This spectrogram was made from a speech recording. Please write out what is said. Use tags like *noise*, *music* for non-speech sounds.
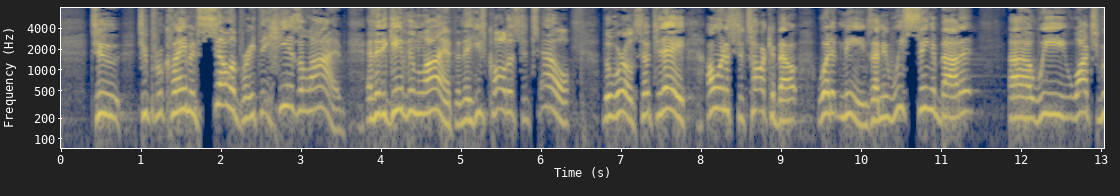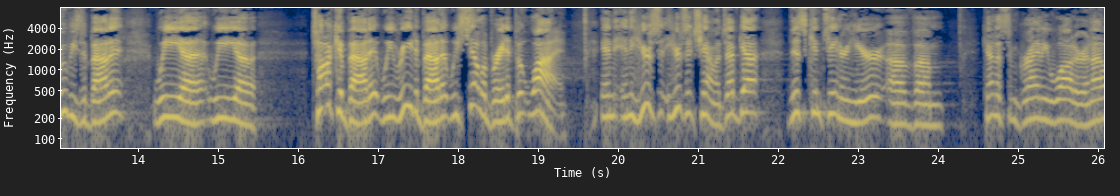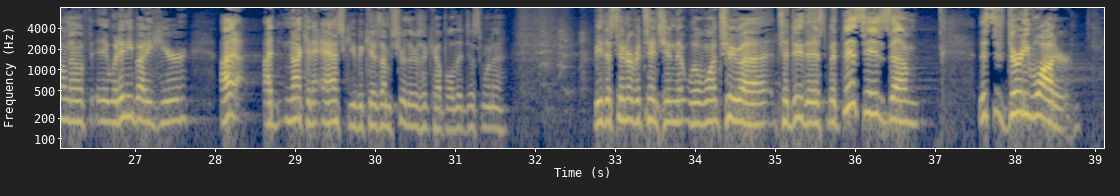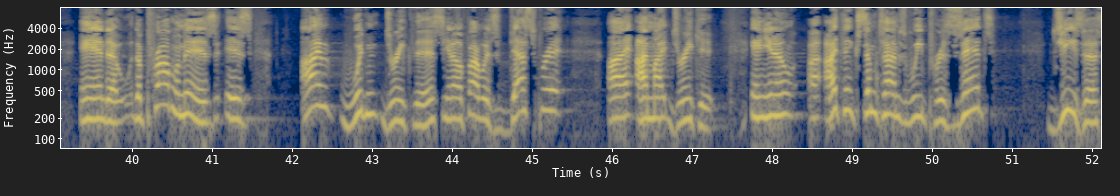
to, to proclaim and celebrate that He is alive and that He gave them life and that He's called us to tell the world. So today, I want us to talk about what it means. I mean, we sing about it. Uh, we watch movies about it. We, uh, we uh, talk about it. We read about it. We celebrate it. But why? And, and here's, here's a challenge. I've got this container here of um, kind of some grimy water. And I don't know if it, would anybody here. I, I'm not going to ask you because I'm sure there's a couple that just want to be the center of attention that will want to uh, to do this. But this is um, this is dirty water, and uh, the problem is is I wouldn't drink this. You know, if I was desperate, I, I might drink it. And, you know, I, I think sometimes we present Jesus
